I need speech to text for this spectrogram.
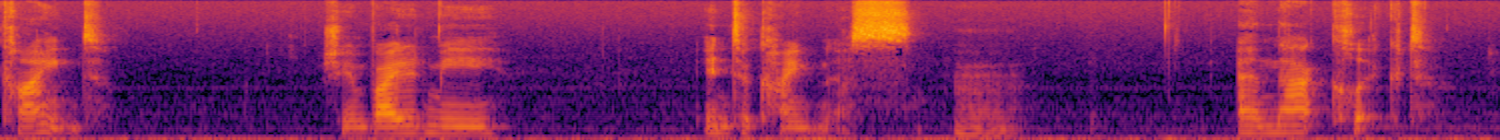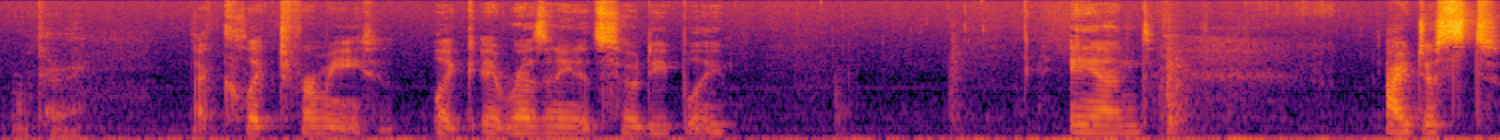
kind. She invited me into kindness. Mm. And that clicked. Okay. That clicked for me. Like it resonated so deeply. And I just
